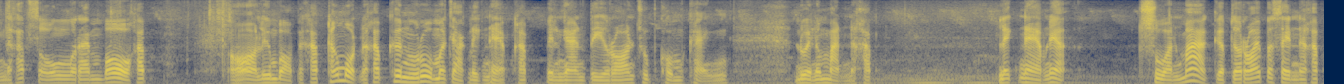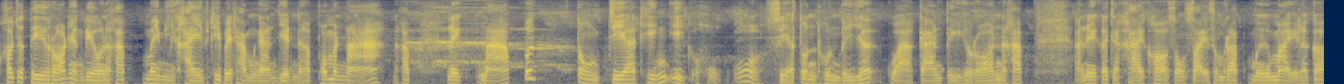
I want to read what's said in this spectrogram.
1 นะครับ ทรงแรมโบ้ครับอ๋อลืมบอกไปครับทั้งหมดนะครับขึ้นรูปมาจากเหล็กแหนบครับ เป็นงานตีร้อนชุบคมแข็งด้วยน้ำมันนะครับเหล็กแหนบเนี่ย ส่วนมากเกือบจะร้อยเปอร์เซ็นต์นะครับเขาจะตีร้อนอย่างเดียวนะครับ ไม่มีใครที่ไปทำงานเย็นนะครับ เพราะมันหนานะครับเหล็กหนาปึ๊กต้องเจียทิ้งอีกโอ้โหเสียต้นทุนไปเยอะกว่าการตีร้อนนะครับ อันนี้ก็จะคลายข้อสงสัยสำหรับมือใหม่ แล้วก็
